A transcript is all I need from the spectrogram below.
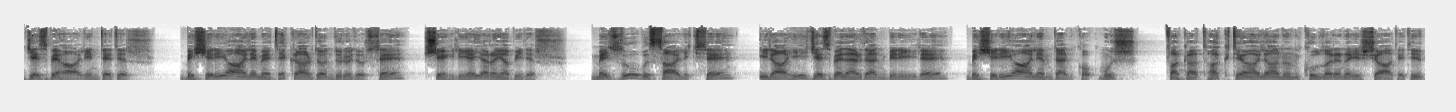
cezbe halindedir. Beşeri aleme tekrar döndürülürse şehliye yarayabilir. Meczubu salikse ilahi cezbelerden biriyle beşeri alemden kopmuş fakat Hak Teâlâ'nın kullarını irşad edip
